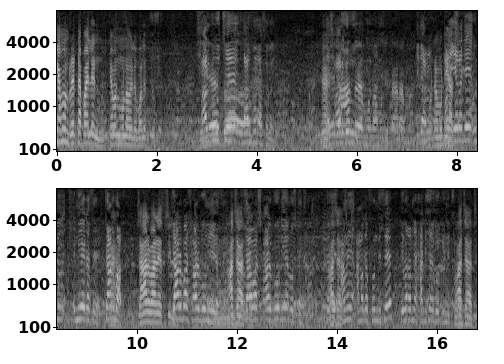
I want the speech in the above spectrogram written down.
কেমন রেটটা পাইলেন? কেমন মনে হলো? বলেন দাম কম আছে ভাই। হ্যাঁ মোটামুটি না মোটামুটি মানে এর আগে উনি নিয়ে গেছে চারবার। চারবার এসেছিল। চারবার সার্গো নিয়ে গেছে। আচ্ছা, আচ্ছা। চারবার সার্গো নিয়ে লস আচ্ছা, আমি আমাকে ফোন দিছে এবার আমি হাডি সার গরু কিনেছি আচ্ছা, আচ্ছা।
